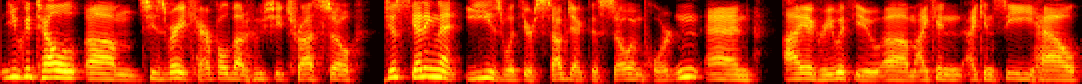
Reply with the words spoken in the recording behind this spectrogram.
you could tell um, she's very careful about who she trusts. So just getting that ease with your subject is so important. And I agree with you. Um, I can I can see how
